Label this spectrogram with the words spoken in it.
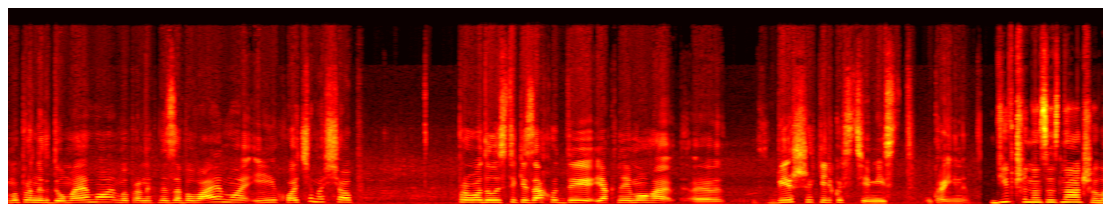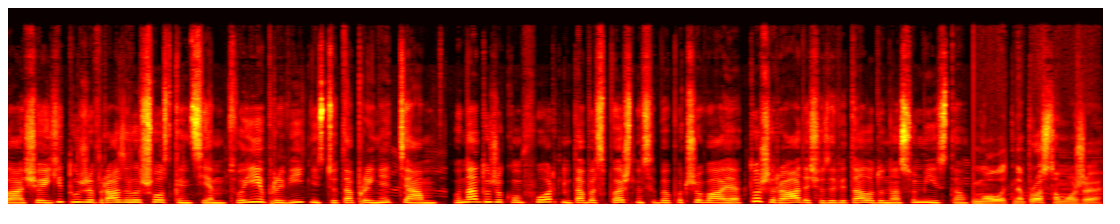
ми про них думаємо, ми про них не забуваємо і хочемо, щоб проводились такі заходи якнаймога е, в більшій кількості міст України. Дівчина зазначила, що її дуже вразили шостканці своєю привітністю та прийняттям. Вона дуже комфортно та безпечно себе почуває, тож рада, що завітала до нас у місто. Молодь не просто може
